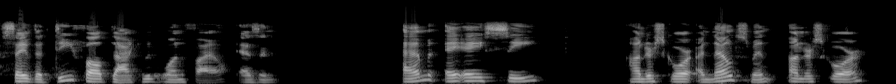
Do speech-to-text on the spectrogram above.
Save the default document 1 file as an MAAC underscore announcement underscore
